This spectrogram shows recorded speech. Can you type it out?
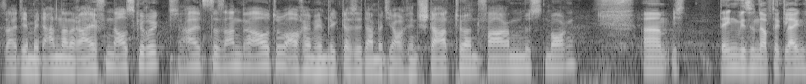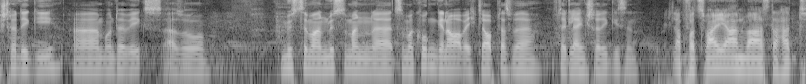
Seid ihr mit anderen Reifen ausgerückt als das andere Auto? Auch im Hinblick, dass ihr damit ja auch den Startturn fahren müsst morgen? Ähm, ich denke, wir sind auf der gleichen Strategie ähm, unterwegs. Also müsste man, müsste man äh, mal gucken, genau, aber ich glaube, dass wir auf der gleichen Strategie sind. Ich glaube, vor zwei Jahren war es, da hat,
